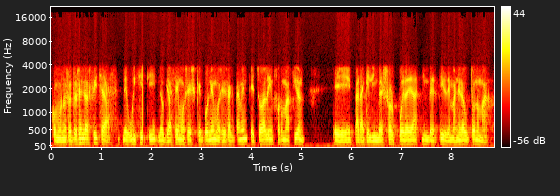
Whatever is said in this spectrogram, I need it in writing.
como nosotros en las fichas de WeCity lo que hacemos es que ponemos exactamente toda la información eh, para que el inversor pueda invertir de manera autónoma.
